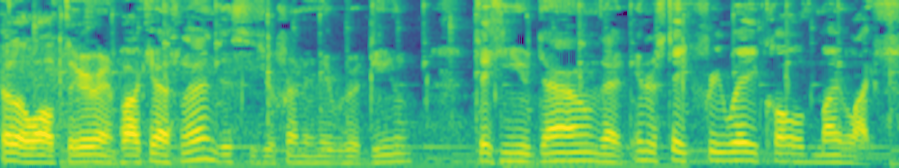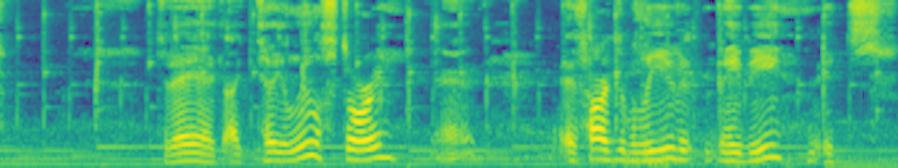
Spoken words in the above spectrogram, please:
Hello, out there in podcast land. This is your friendly neighborhood Dino, taking you down that interstate freeway called my life. Today, I'd like to tell you a little story. Eh, it's hard to believe it may be. It's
